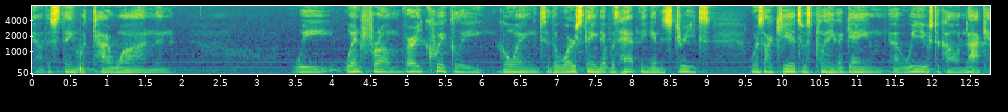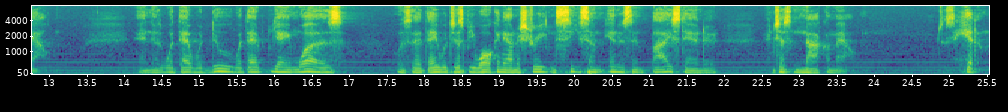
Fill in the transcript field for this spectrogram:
now this thing with Taiwan. And we went from very quickly going to the worst thing that was happening in the streets was our kids was playing a game uh, we used to call knockout. And what that would do, what that game was, was that they would just be walking down the street and see some innocent bystander and just knock them out, just hit them.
